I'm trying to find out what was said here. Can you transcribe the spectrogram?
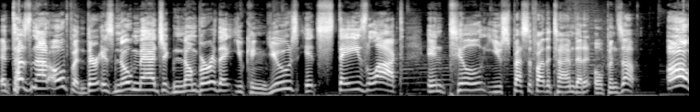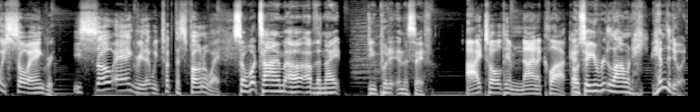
It does not open. There is no magic number that you can use. It stays locked until you specify the time that it opens up. Oh, he's so angry. He's so angry that we took this phone away. So, what time uh, of the night do you put it in the safe? I told him nine o'clock. Oh, so you're allowing him to do it?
